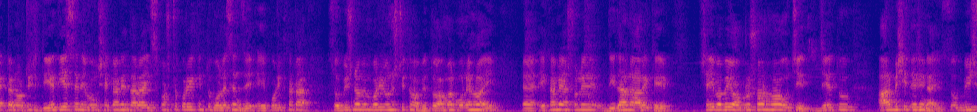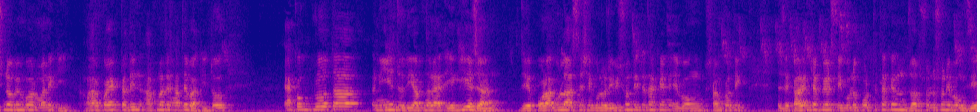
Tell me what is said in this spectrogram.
একটা নোটিশ দিয়ে দিয়েছেন এবং সেখানে তারা স্পষ্ট করেই কিন্তু বলেছেন যে এই পরীক্ষাটা চব্বিশ নভেম্বরই অনুষ্ঠিত হবে। তো আমার মনে হয় এখানে আসলে দ্বিধা না রেখে সেইভাবেই অগ্রসর হওয়া উচিত। যেহেতু আর বেশি দেরি নাই। চব্বিশ নভেম্বর মানে কি? আর কয়েকটা দিন আপনাদের হাতে বাকি। তো একগ্রতা নিয়ে যদি আপনারা এগিয়ে যান, যে পড়াগুলো আছে সেগুলো রিভিশন দিতে থাকেন এবং সাম্প্রতিক যে কারেন্ট অ্যাফেয়ার্স এগুলো পড়তে থাকেন জব সলিউশন এবং যে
